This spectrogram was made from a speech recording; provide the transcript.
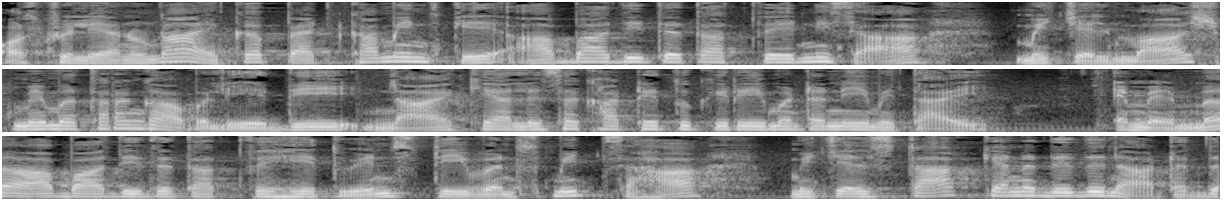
ඔස්ට්‍රලයානු නායක පැට් කමින්ගේ ආබාධිත තත්වය නිසා මිචෙල් මාශ් මෙම තරඟාවලියේදී නායකයා ලෙස කටයුතු කිරීමට නීමිතයි. එමෙන්ම ආබාධිත තත්ව හේතුවෙන් ස්ටීවන් ස්මිට් සහ මිචෙල් ස්ටාක් යන දෙදෙනාටද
